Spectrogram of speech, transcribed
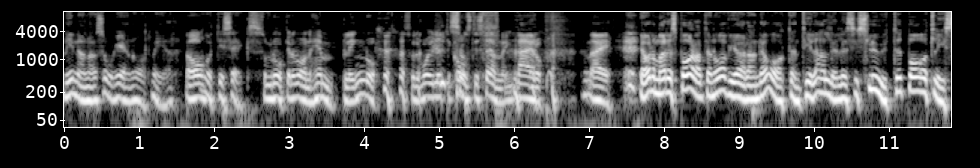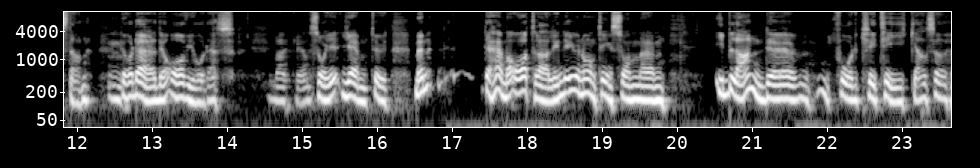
Vinnarna såg en art mer, ja, 86. Som råkade vara en hämpling då. Så det var ju lite konstig stämning. Nej då. Nej. Ja, de hade sparat den avgörande arten till alldeles i slutet på artlistan. Mm. Det var där det avgjordes. Verkligen. Så jämnt ut. Men det här med artrallyn det är ju någonting som eh, ibland eh, får kritik. Alltså,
